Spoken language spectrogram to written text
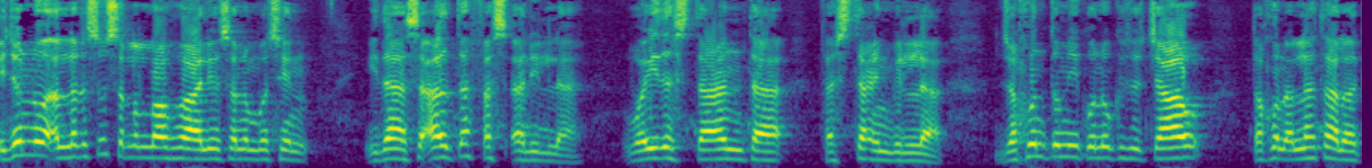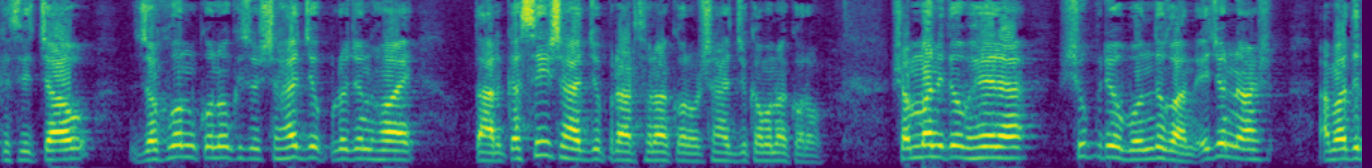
এই জন্য আল্লাহ রসুল সাল্লাহ আলী সাল্লাম বলছেন, ইদা সালতা ফাস আলিল্লাহ ওয়াইদাস্তানতা ফাস্তাইন বিল্লাহ। যখন তুমি কোনো কিছু চাও তখন আল্লাহ তাআলার কাছে চাও, যখন কোনো কিছু সাহায্য প্রয়োজন হয়, তার কাছেই সাহায্য প্রার্থনা করো, সাহায্য কামনা করো। সম্মানিত ভাইয়েরা, সুপ্রিয় বন্ধুগণ এই জন্য আমাদের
